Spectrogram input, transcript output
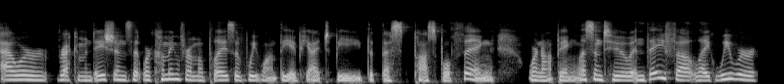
our recommendations that were coming from a place of we want the API to be the best possible thing were not being listened to. And they felt like we were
